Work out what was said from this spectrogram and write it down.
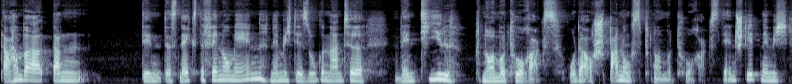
da haben wir dann den, das nächste Phänomen, nämlich der sogenannte Ventilpneumothorax oder auch Spannungspneumothorax. Der entsteht nämlich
